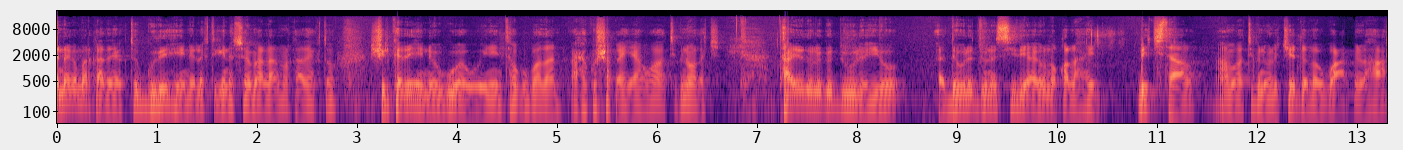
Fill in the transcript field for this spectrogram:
Innaga markaad eegto gudaheena laftigeena somaliland markaad eegto shirkadaheena ugu waaweyn inta ugu badan waxay ku shaqeeyaan waa technology. Taa iyadoo laga duulayo dowladuna sidii ay u noqon lahayd digital ama tiknolojiyadda loogu carbin lahaa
